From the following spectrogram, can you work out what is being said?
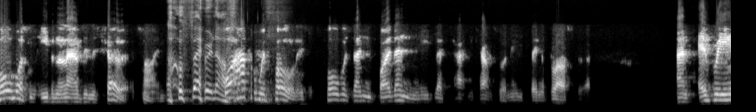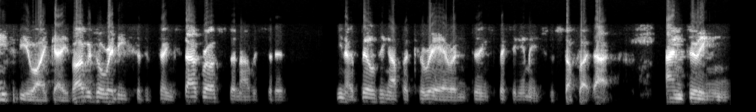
Paul wasn't even allowed in the show at the time. Oh, fair enough. What happened with Paul is Paul was then by then he'd left Hackney Council and he was being a plasterer. And every interview I gave, I was already sort of doing Stavros and I was sort of, you know, building up a career and doing spitting image and stuff like that, and doing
